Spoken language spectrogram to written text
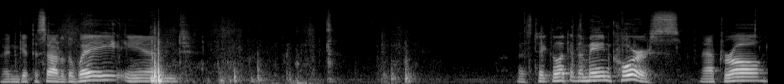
Ahead and get this out of the way and let's take a look at the main course. After all,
